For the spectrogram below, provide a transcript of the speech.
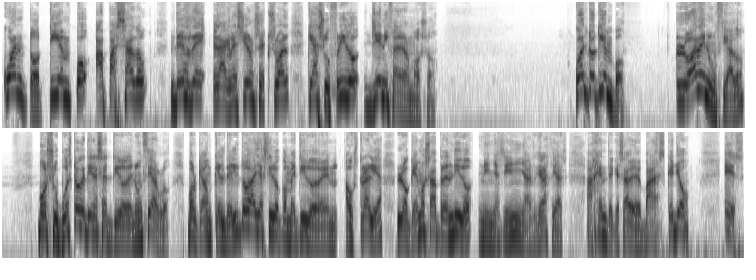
¿Cuánto tiempo ha pasado desde la agresión sexual que ha sufrido Jennifer Hermoso? ¿Cuánto tiempo? Lo ha denunciado, por supuesto que tiene sentido denunciarlo, porque aunque el delito haya sido cometido en Australia, lo que hemos aprendido, niñas y niñas, gracias a gente que sabe más que yo, es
